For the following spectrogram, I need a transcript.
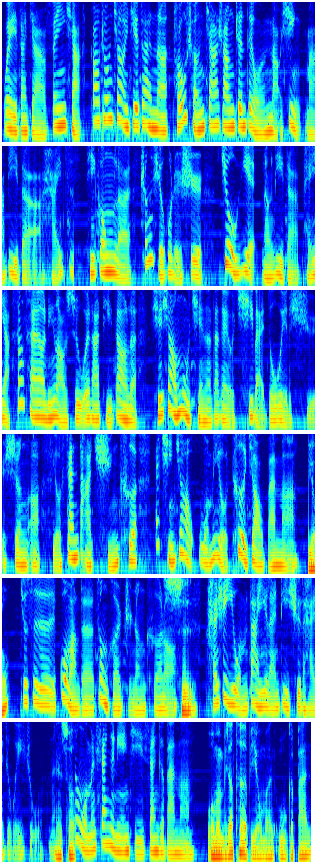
为大家分享高中教育阶段呢投诚家商针对我们脑性麻痹的孩子提供了升学或者是。就业能力的培养。刚才啊，林老师为他提到了学校目前呢，大概有七百多位的学生啊，有三大群科。那请教我们有特教班吗？有，就是过往的综合职能科了。是，还是以我们大宜兰地区的孩子为主？没错。那我们三个年级三个班吗？我们比较特别，我们五个班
